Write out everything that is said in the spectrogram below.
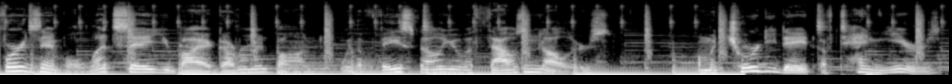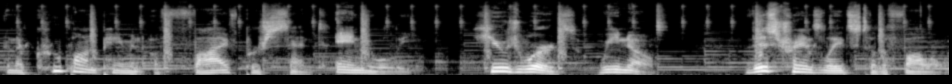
For example, let's say you buy a government bond with a face value of $1,000, a maturity date of 10 years, and a coupon payment of 5% annually. Huge words, we know. This translates to the following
